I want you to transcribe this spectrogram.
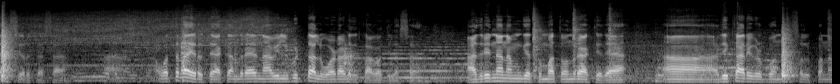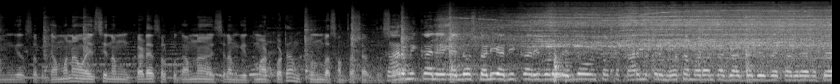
ಜಾಸ್ತಿ ಇರುತ್ತೆ ಸರ್. ಒತ್ತಡ ಇರುತ್ತೆ. ಯಾಕಂದರೆ ನಾವು ಇಲ್ಲಿ ಬಿಟ್ಟು ಅಲ್ಲಿ ಓಡಾಡೋದಕ್ಕಾಗೋದಿಲ್ಲ ಸರ್. ಅದರಿಂದ ನಮಗೆ ತುಂಬ ತೊಂದರೆ ಆಗ್ತಿದೆ. ಆ, ಅಧಿಕಾರಿಗಳು ಬಂದು ಸ್ವಲ್ಪ ನಮಗೆ ಸ್ವಲ್ಪ ಗಮನ ವಹಿಸಿ ನಮ್ಮ ಕಡೆ ಸ್ವಲ್ಪ ಗಮನ ವಹಿಸಿ ನಮ್ಗೆ ಇದು ಮಾಡಿಕೊಟ್ರೆ ನಮ್ಗೆ ತುಂಬ ಸಂತೋಷ ಆಗುತ್ತೆ ಸರ್. ಕಾರ್ಮಿಕ ಎಲ್ಲೋ ಸ್ಥಳೀಯ ಅಧಿಕಾರಿಗಳು ಎಲ್ಲೋ ಒಂದು ಸ್ವಲ್ಪ ಕಾರ್ಮಿಕರು ಮೋಸ ಮಾಡುವಂಥ ಜಾಗದಲ್ಲಿ ಇರಬೇಕಾದ್ರೆ ಮತ್ತೆ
